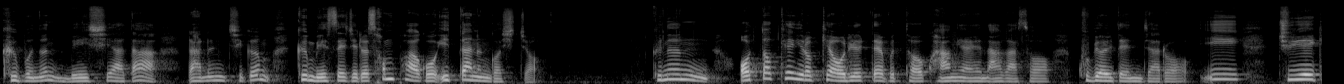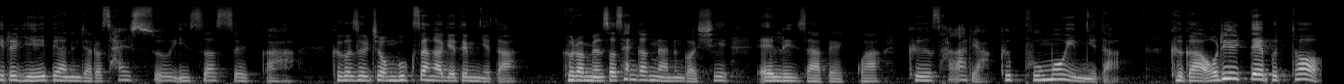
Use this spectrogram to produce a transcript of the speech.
그분은 메시아다. 라는 지금 그 메시지를 선포하고 있다는 것이죠. 그는 어떻게 이렇게 어릴 때부터 광야에 나가서 구별된 자로 이 주의 길을 예배하는 자로 살 수 있었을까? 그것을 좀 묵상하게 됩니다. 그러면서 생각나는 것이 엘리자벳과 그 사랴, 그 부모입니다. 그가 어릴 때부터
